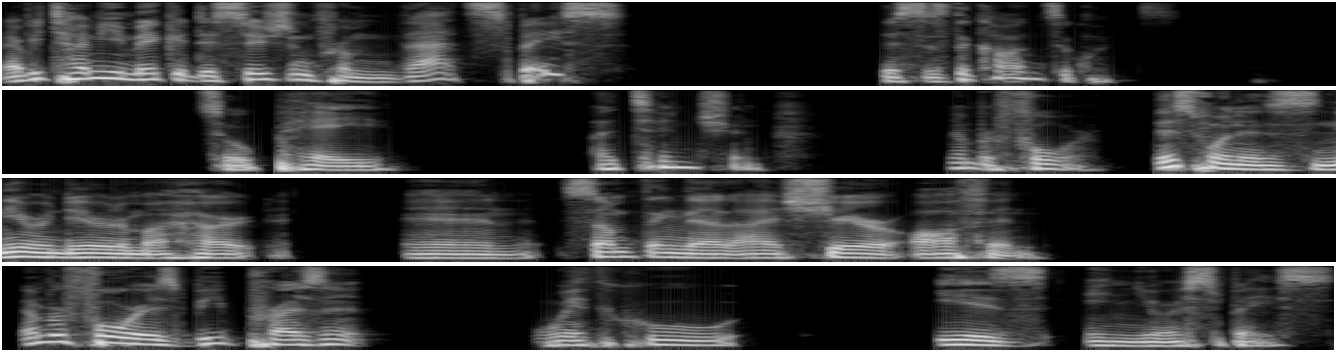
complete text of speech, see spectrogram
Every time you make a decision from that space, this is the consequence. So pay attention. Number four, this one is near and dear to my heart and something that I share often. Number four is be present with who is in your space.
